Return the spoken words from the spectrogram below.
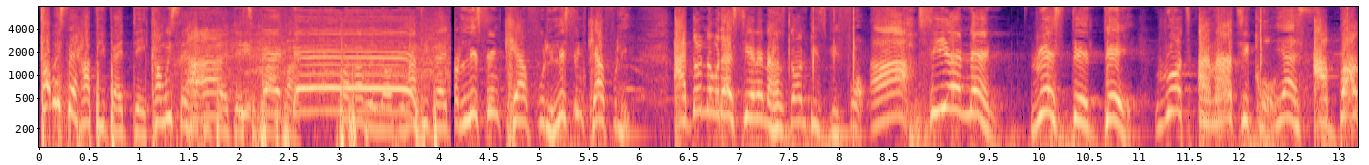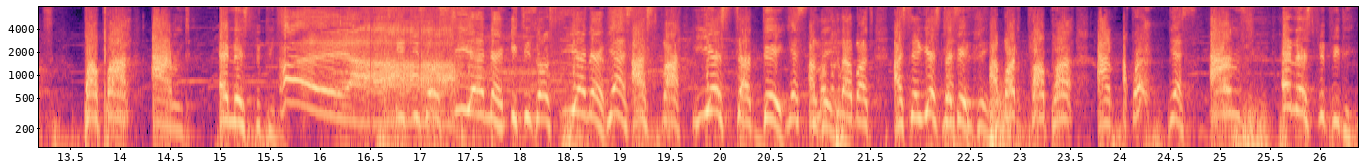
can we say happy birthday can we say happy, birthday to papa papa we love you happy birthday Listen carefully, listen carefully. I don't know whether CNN has done this before. Ah. CNN raised a day, wrote an article Yes. about Papa and NSPP. hey It is on CNN. It is on CNN. Yes. As per yesterday. Yesterday. I'm not talking about. I say yesterday, Yesterday. about Papa and Yes. and NSPPD.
